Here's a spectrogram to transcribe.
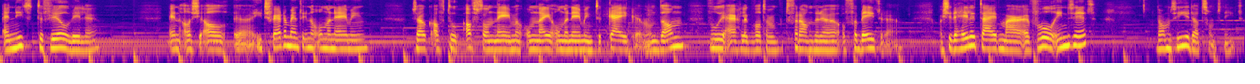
En niet te veel willen. En als je al eh, iets verder bent in de onderneming, zou ik af en toe afstand nemen om naar je onderneming te kijken. Want dan voel je eigenlijk wat er moet veranderen of verbeteren. Maar als je de hele tijd maar er vol in zit, dan zie je dat soms niet.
